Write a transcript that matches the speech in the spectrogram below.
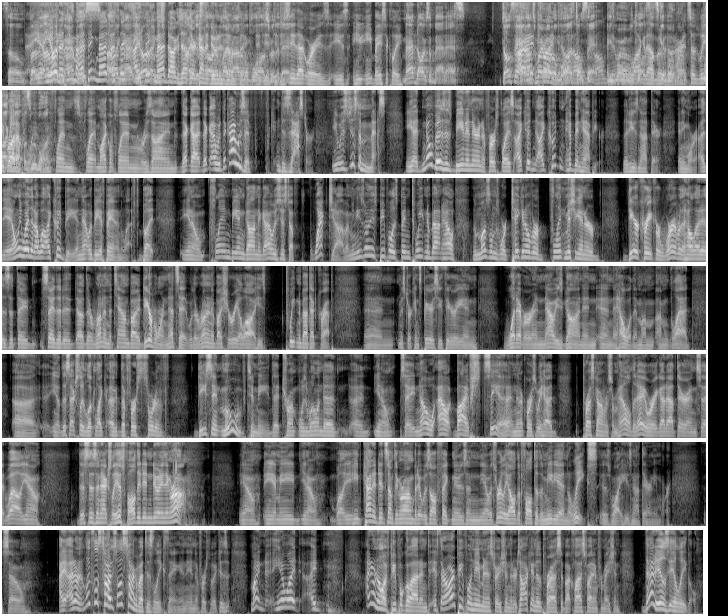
So, but yeah, I you know what? I think I think Mad I, like think, Math- I you know what? think Mad Dog's out there kind of doing his own thing. Did for did, you see that? Where he's he's he, he basically. Mad Dog's a badass. Don't say it. right, That's my fine, round of you know applause. Don't I'll- say it. I'll He's do- my round of we'll applause. it out, Let's skip on. over. All right, so well, you brought up. Let's move on. Flynn's Flynn, Michael Flynn resigned. That guy, that guy, that guy was a freaking disaster. He was just a mess. He had no business being in there in the first place. I couldn't, I couldn't have been happier that he's not there anymore. Uh, the only way that I well, I could be, and that would be if Bannon left. But you know, Flynn being gone, the guy was just a whack job. I mean, he's one of these people that's been tweeting about how the Muslims were taking over Flint, Michigan, or Deer Creek, or wherever the hell that is that they say that it, uh, they're running the town by Dearborn. That's it, where they're running it by Sharia law. He's tweeting about that crap and Mr. Conspiracy Theory and whatever. And now he's gone, and and the hell with him. I'm I'm glad. Uh, you know, this actually looked like uh the first sort of decent move to me that Trump was willing to, uh, you know, say no, out, by see ya. And then of course we had press conference from hell today where he got out there and said, well, you know, this isn't actually his fault. He didn't do anything wrong. You know, he, I mean, he, you know, well, he, he kind of did something wrong, but it was all fake news, and you know, it's really all the fault of the media and the leaks is why he's not there anymore. So, I, I don't. Let's let's talk. So let's talk about this leak thing in, in the first place, because my, you know what, I. I don't know if people go out and if there are people in the administration that are talking to the press about classified information, that is illegal.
